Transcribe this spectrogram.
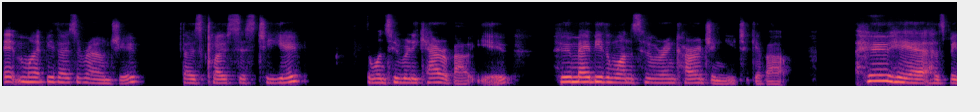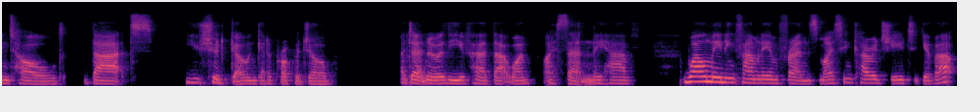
it might be those around you, those closest to you, the ones who really care about you, who may be the ones who are encouraging you to give up. Who here has been told that you should go and get a proper job? I don't know whether you've heard that one. I certainly have. Well meaning family and friends might encourage you to give up.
